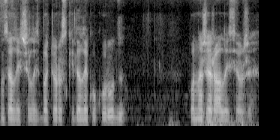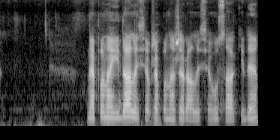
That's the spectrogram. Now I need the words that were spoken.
Залишились, бачу, розкидали кукурудзу, понажиралися вже. Не понаїдалися, вже понажиралися. Гусак іде.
